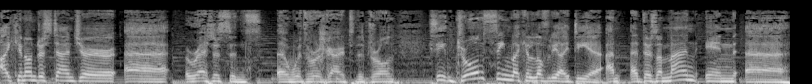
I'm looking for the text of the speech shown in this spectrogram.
I can understand your uh, reticence uh, with regard to the drone. See, drones seem like a lovely idea, and uh, there's a man in, uh,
